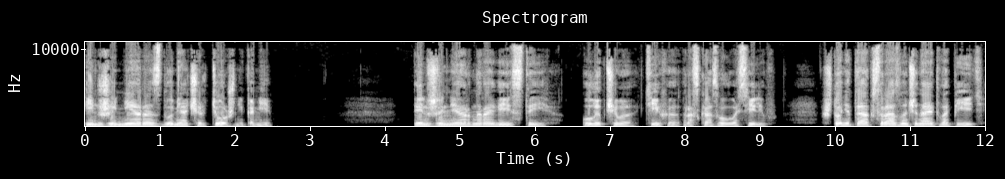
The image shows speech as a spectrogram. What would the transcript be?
инженера с двумя чертежниками. «Инженер норовистый», — улыбчиво, тихо рассказывал Васильев. «Что не так, сразу начинает вопить.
